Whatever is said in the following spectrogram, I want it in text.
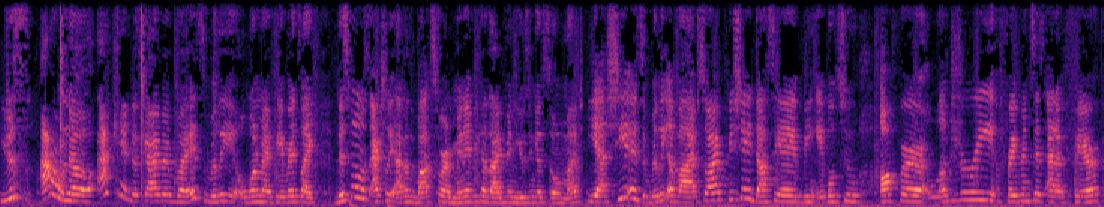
you just I don't know. I can't describe it but it's really one of my favorites. Like this one was actually out of the box for a minute because I've been using it so much. Yeah she is really a vibe so I appreciate Dossier being able to offer luxury fragrances at a fair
